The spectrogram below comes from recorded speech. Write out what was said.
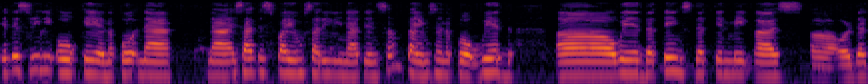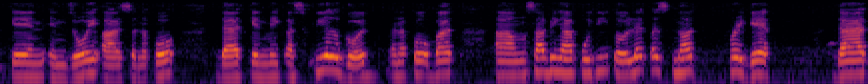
it is really okay, ano po, na, na satisfy yung sarili natin sometimes, ano po, with uh, with the things that can make us uh, or that can enjoy us, ano po, that can make us feel good, ano po, but ang sabi nga po dito, let us not forget that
